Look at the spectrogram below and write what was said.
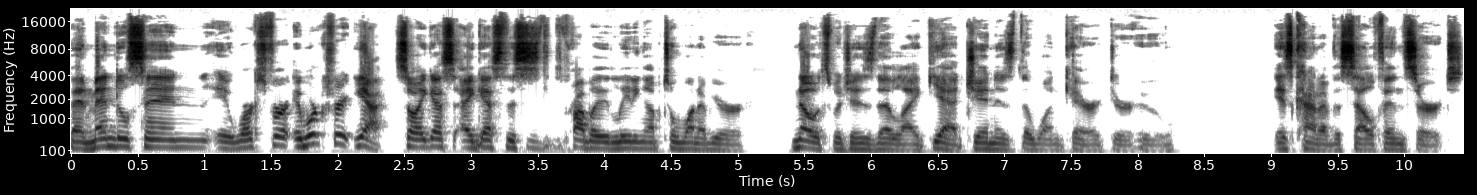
Ben Mendelsohn. It works for. It works for. Yeah. So I guess I guess this is probably leading up to one of your notes, which is that like yeah, Jyn is the one character who is kind of the self insert,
